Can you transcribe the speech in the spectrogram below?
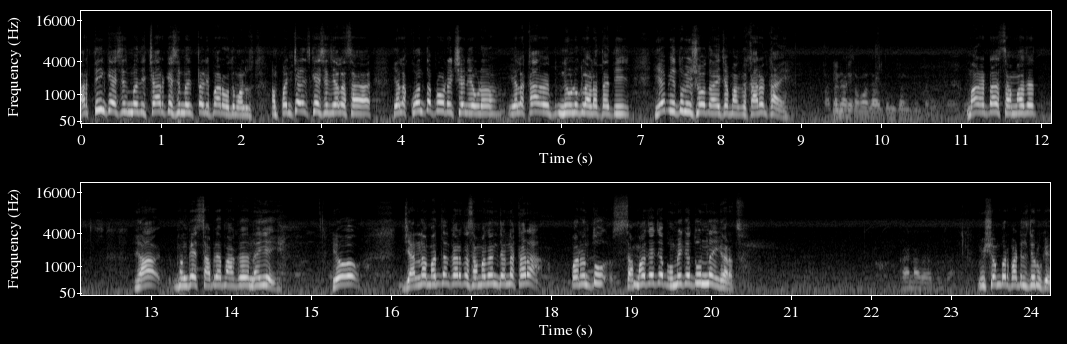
अरे तीन केसेसमध्ये चार केसेसमध्ये तडीपार होतो माणूस. आणि पंचेचाळीस केसेस याला सा याला कोणतं प्रोटेक्शन एवढं? याला काय निवडणूक लढत आहे ती हे बी तुम्ही शोधायच्या मागं. कारण काय? मराठा समाजात ह्या मंगेश साबळ्या मागं नाही आहे ह्यो ज्यांना मतदान करायचं समाधान त्यांना करा. परंतु समाजाच्या भूमिकेतून नाही करायचं. काय नाव आहे तुमचं? विश्वंभर पाटील तिरुके.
